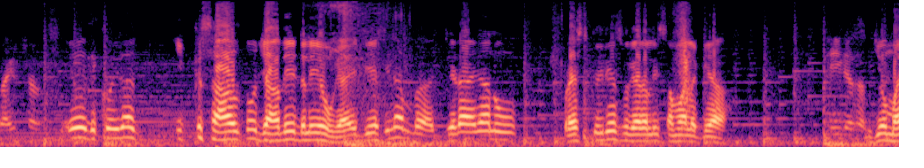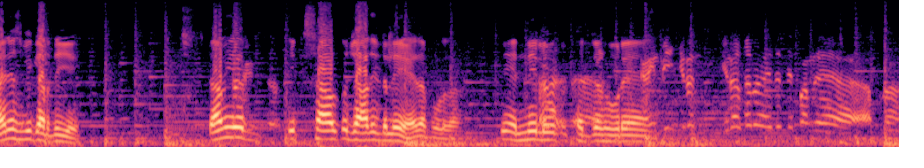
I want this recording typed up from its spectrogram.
ਰਾਈਟ ਸਰ ਇਹ ਦੇਖੋ ਇਹਦਾ 1 ਸਾਲ ਤੋਂ ਜ਼ਿਆਦਾ ਡਿਲੇ ਹੋ ਗਿਆ। ਜੇ ਅਸੀਂ ਨਾ ਜਿਹੜਾ ਇਹਨਾਂ ਨੂੰ ਪ੍ਰੈਸ ਕਲੀਅਰੈਂਸ ਵਗੈਰਾ ਲਈ ਸਮਾਂ ਲੱਗਿਆ ਠੀਕ ਹੈ ਸਰ ਜੋ ਮਾਈਨਸ ਵੀ ਕਰ ਦਈਏ ਤਾਂ ਵੀ ਇਹ 1 ਸਾਲ ਤੋਂ ਜ਼ਿਆਦਾ ਡਿਲੇ ਹੈ ਇਹਦਾ ਪੁਲ ਦਾ। ਤੇ ਇੰਨੇ ਲੋਕ ਖੱਜਲ ਹੋ ਰਹੇ ਆ। ਜਿਹੜਾ ਸਰ ਇਹਦੇ ਤੇ ਹੈ ਆਪਣਾ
